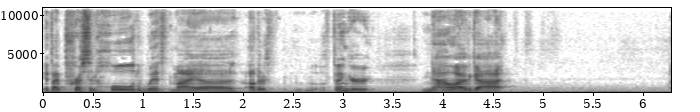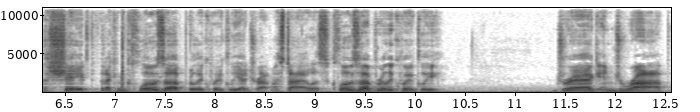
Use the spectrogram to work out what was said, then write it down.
If I press and hold with my uh, other finger, now I've got a shape that I can close up really quickly. I drop my stylus, close up really quickly, drag and drop.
